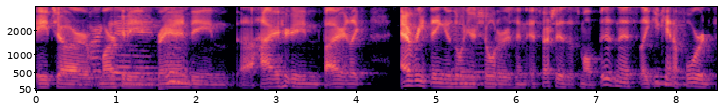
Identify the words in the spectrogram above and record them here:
HR, marketing, marketing branding, uh, hiring, fire. Like everything is on your shoulders, and especially as a small business, like you can't afford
